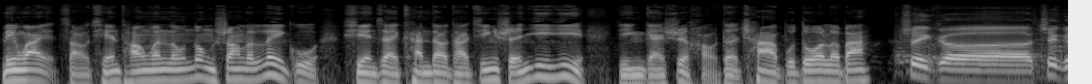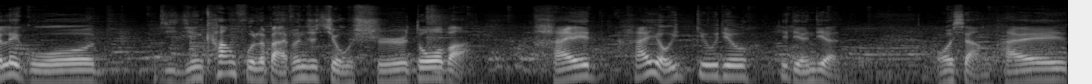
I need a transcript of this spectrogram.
另外，早前唐文龙弄伤了肋骨，现在看到他精神奕奕，应该是好的差不多了吧？这个这个肋骨已经康复了百分之九十多吧，还还有一丢丢一点点，我想还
